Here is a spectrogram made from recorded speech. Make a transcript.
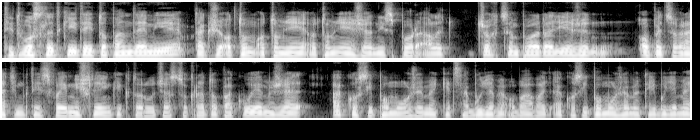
tie dôsledky tejto pandémie, takže o tom, o, tom nie, o tom nie je žiadny spor, ale čo chcem povedať je, že opäť sa vrátim k tej svojej myšlienke, ktorú častokrát opakujem, že ako si pomôžeme, keď sa budeme obávať, ako si pomôžeme, keď budeme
